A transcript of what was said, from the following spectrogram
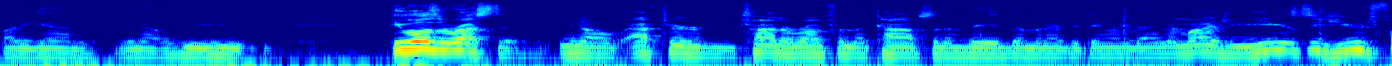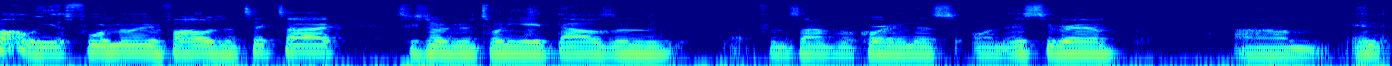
but again, you know, he, he he was arrested, you know, after trying to run from the cops and evade them and everything like that. And mind you, he has a huge following. He has 4 million followers on TikTok, 628,000 from the time of recording this on Instagram, um, and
